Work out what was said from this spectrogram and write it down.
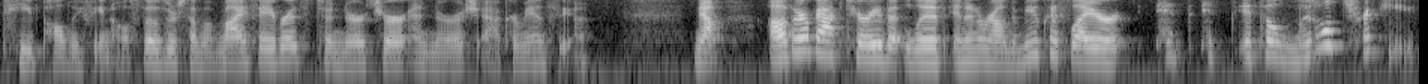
tea polyphenols. Those are some of my favorites to nurture and nourish Akkermansia. Now, other bacteria that live in and around the mucus layer, it, it, it's a little tricky.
